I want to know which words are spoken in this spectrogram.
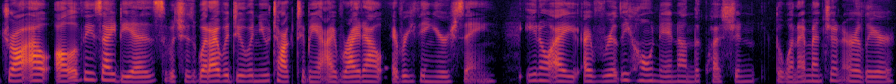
draw out all of these ideas, which is what I would do when you talk to me. I write out everything you're saying. You know, I, I really hone in on the question, the one I mentioned earlier.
